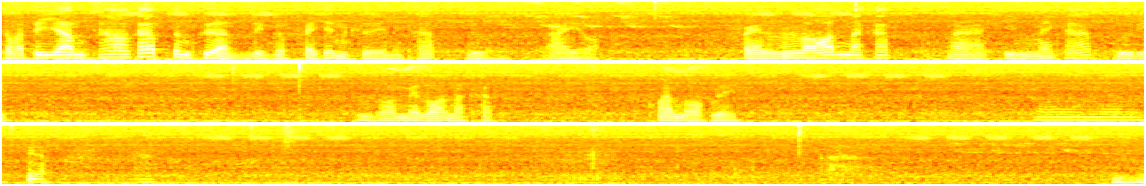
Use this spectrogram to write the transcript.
สวัสดียามเช้าครับเพื่อนๆดื่มกาแฟเช่นเคยนะครับดูไอออกแฟร้อนนะครับน่ากินไหมครับ ดูดิดูร้อนไม่ร้อนนะครับ ควันออกเลยอืม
